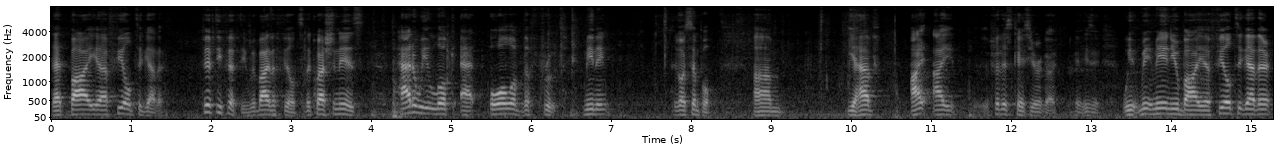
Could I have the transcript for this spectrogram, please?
that buy a field together. 50 50. We buy the field. So the question is, how do we look at all of the fruit? Meaning, go simple. Um, you have, I, I, for this case, guy. Okay, easy. We, we, me and you buy a field together,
